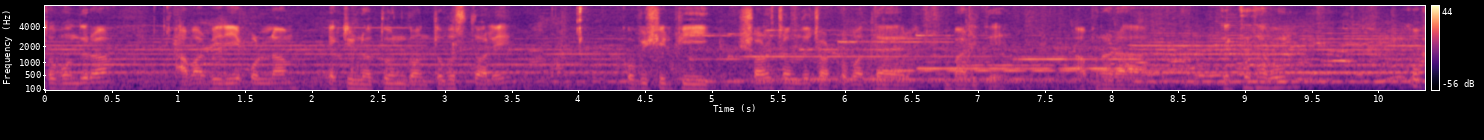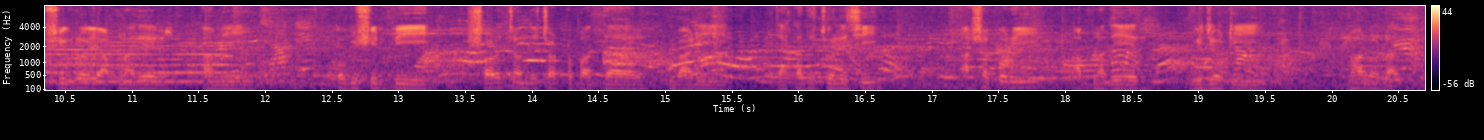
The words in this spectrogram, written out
তো বন্ধুরা, আবার বেরিয়ে পড়লাম একটি নতুন গন্তব্যস্থলে, কবিশিল্পী শরৎচন্দ্র চট্টোপাধ্যায়ের বাড়িতে। আপনারা দেখতে থাকুন, খুব শীঘ্রই আপনাদের আমি কবিশিল্পী শরৎচন্দ্র চট্টোপাধ্যায়ের বাড়ি দেখাতে চলেছি। আশা করি আপনাদের ভিডিওটি ভালো লাগবে।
